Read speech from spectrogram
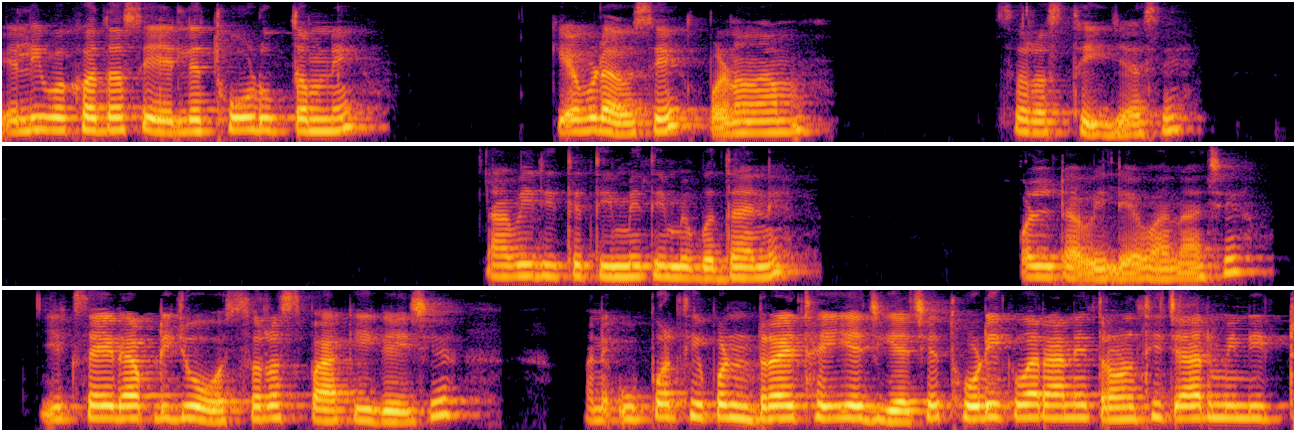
પહેલી વખત હશે એટલે થોડુંક તમને કેવડાવશે પણ આમ સરસ થઈ જશે. આવી રીતે ધીમે ધીમે બધાને પલટાવી લેવાના છે. એક સાઈડ આપણી જુઓ સરસ પાકી ગઈ છે અને ઉપરથી પણ ડ્રાય થઈ જ ગયા છે. થોડીક વાર આને ત્રણથી ચાર મિનિટ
